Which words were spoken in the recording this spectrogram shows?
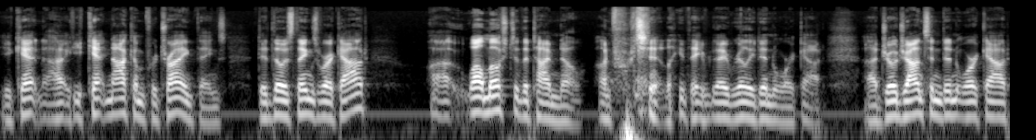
You can't uh, you can't knock him for trying things. Did those things work out? Uh, well, most of the time, no. Unfortunately, they, they really didn't work out. Uh, Joe Johnson didn't work out.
